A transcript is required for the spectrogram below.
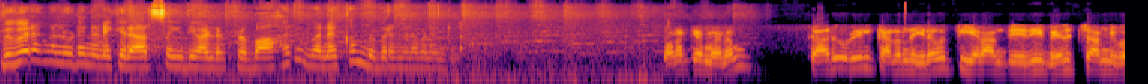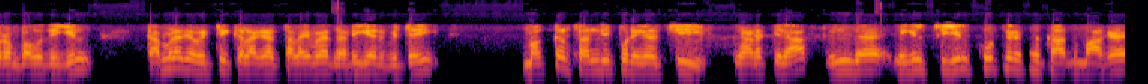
விவரங்களுடன் நினைக்கிறார் செய்தியாளர் பிரபாகர். வணக்கம் விவரங்களை வழங்கலாம். வணக்கம் மேடம். கரூரில் கடந்த இருபத்தி ஏழாம் தேதி வேலுச்சாமிபுரம் பகுதியில் தமிழக வெற்றிக் கழக தலைவர் நடிகர் விஜய் மக்கள் சந்திப்பு நிகழ்ச்சி நடத்தினார். இந்த நிகழ்ச்சியில் கூட்டணி காரணமாக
